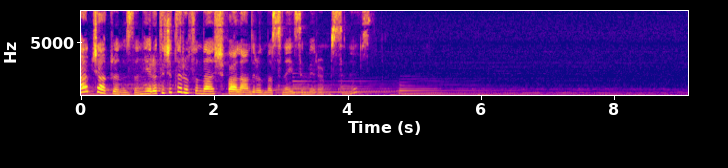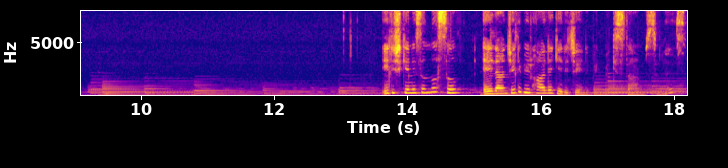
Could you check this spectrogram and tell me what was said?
Kalp çakranızın yaratıcı tarafından şifalandırılmasına izin verir misiniz? İlişkinizin nasıl eğlenceli bir hale geleceğini bilmek ister misiniz?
